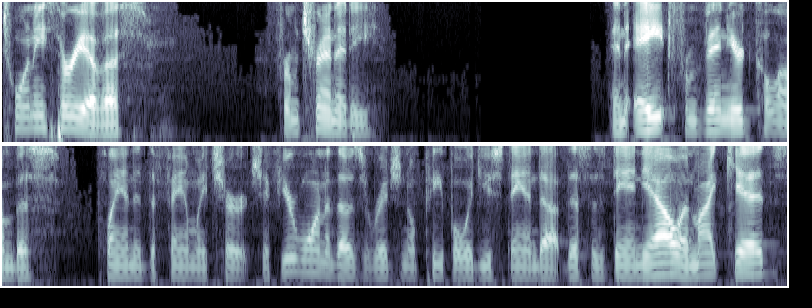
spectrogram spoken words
23 of us from Trinity and eight from Vineyard Columbus planted the family church. If you're one of those original people, would you stand up? This is Danielle and my kids.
